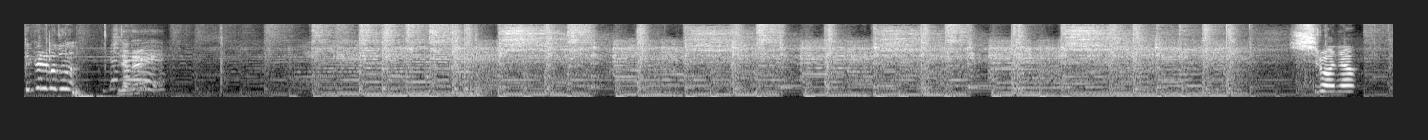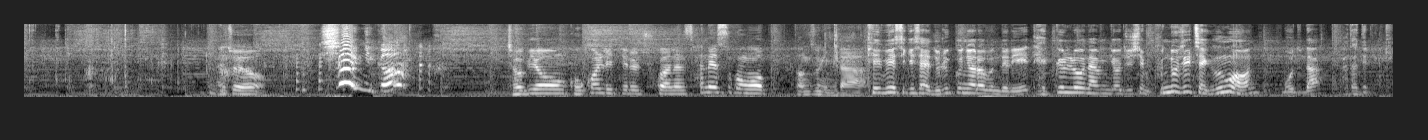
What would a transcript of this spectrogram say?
댓글 읽어주는 기자들 실화냐? 해줘요. 실화입니까? 저비용 고퀄리티를 추구하는 사내수공업 방송입니다. KBS 기사의 누리꾼 여러분들이 댓글로 남겨주신 분노 질책 응원 모두 다 받아드릴게요.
